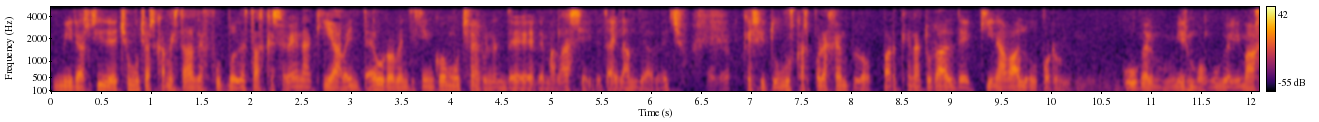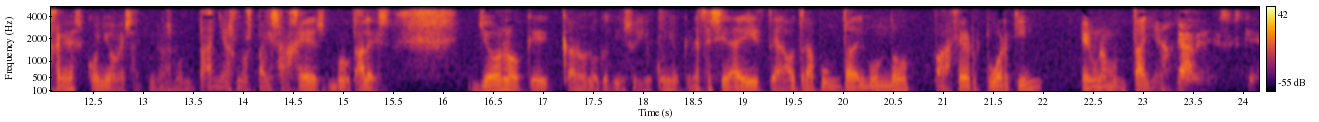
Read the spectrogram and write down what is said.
miras, sí, de hecho muchas camisetas de fútbol de estas que se ven aquí a 20 euros, 25, muchas vienen de, de Malasia y de Tailandia, de hecho. Que si tú buscas, por ejemplo, Parque Natural de Kinabalu por Google mismo, Google Imágenes, coño, ves aquí unas montañas, unos paisajes brutales. Yo lo que, claro, lo que pienso yo, coño, qué necesidad de irte a otra punta del mundo para hacer twerking en una montaña. Ya ves, es que...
